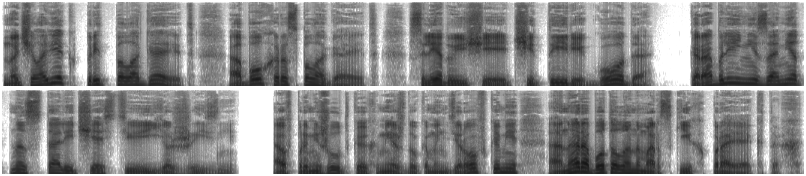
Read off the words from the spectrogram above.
Но человек предполагает, а Бог располагает. Следующие четыре года корабли незаметно стали частью ее жизни, а в промежутках между командировками она работала на морских проектах.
